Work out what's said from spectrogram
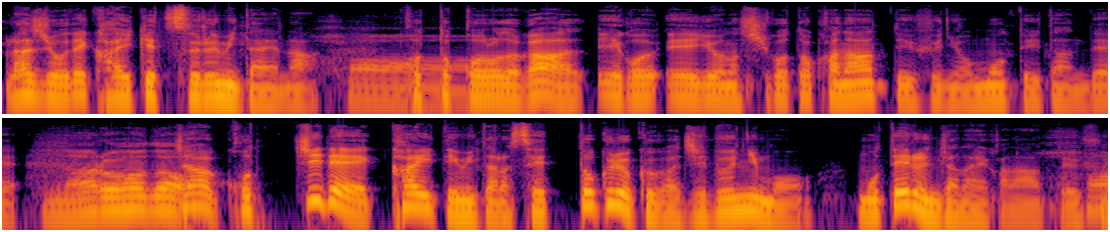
ラジオで解決するみたいなはあ。ところが営業営業の仕事かなっていうふうに思っていたんでなるほど。じゃあこっちで書いてみたら説得力が自分にも持てるんじゃないかなというふうに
